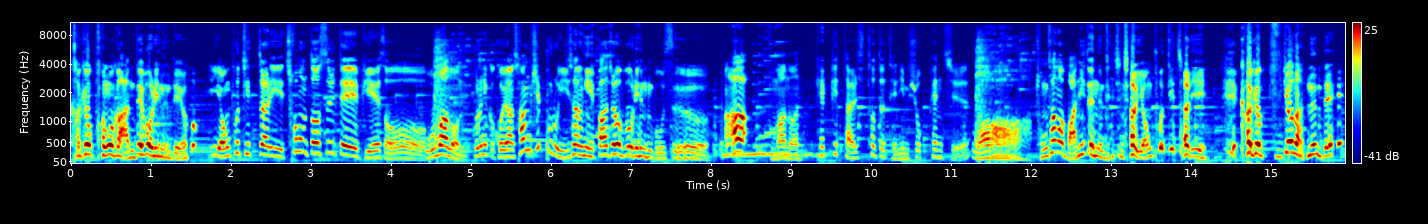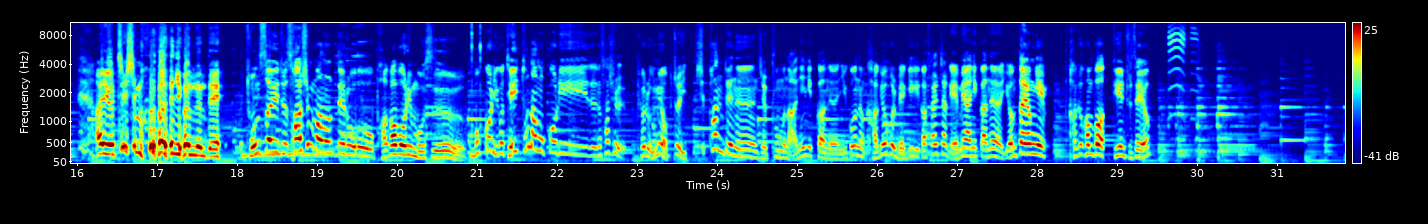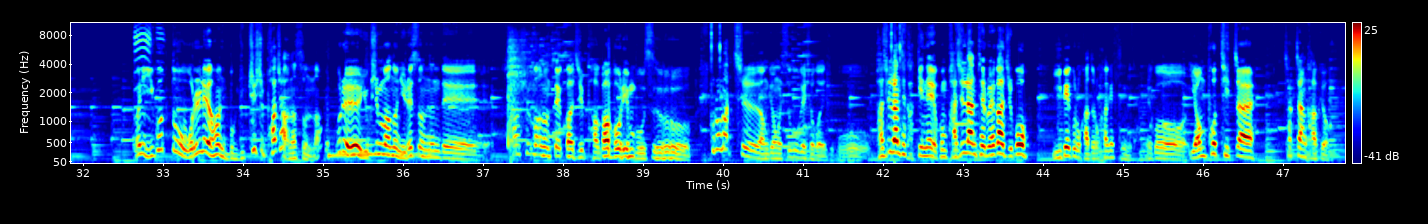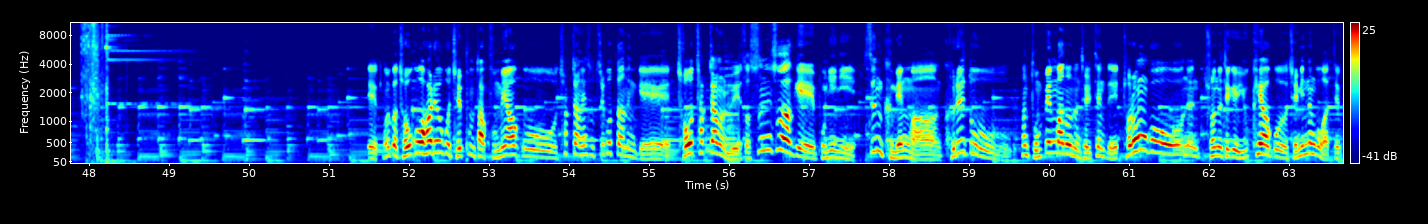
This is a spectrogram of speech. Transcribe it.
가격 방어가 안 돼버리는데요? 이 0포티짜리 처음 떴을 때에 비해서 5만원. 그러니까 거의 한 30% 이상이 빠져버린 모습. 아! 9만원. 캐피탈 스터드 데님 쇼 팬츠. 와 정상화 많이 됐는데? 진짜 0포티짜리 가격 죽여놨는데? 아니 이거 70만원이었는데. 존 사이즈 40만원대로 박아버린 모습. 목걸이 이거 데이토나 목걸이는 사실 별 의미 없죠. 이 시판되는 제품은 아니니까는 이거는 가격을 매기기가 살짝 애매하니까는 염따 형님 가격 한번 DM 주세요 아니 이것도 원래 한 뭐 6, 70 하지 않았었나? 그래 60만원 이랬었는데 40만원대까지 박아버린 모습. 프로마츠 안경을 쓰고 계셔가지고. 바질란테 같긴 해요 그럼 바질란테로 해가지고 200으로 가도록 하겠습니다. 그리고 연포티짤 착장 가격 예, 그러니까 저거 하려고 제품 다 구매하고 착장해서 찍었다는 게 저 착장을 위해서 순수하게 본인이 쓴 금액만 그래도 한 돈 100만 원은 될 텐데 저런 거는 저는 되게 유쾌하고 재밌는 것 같아요.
